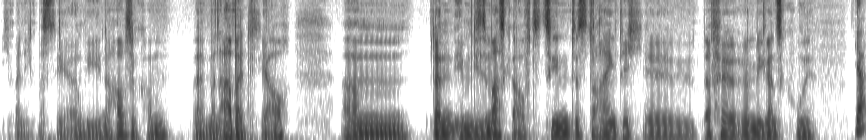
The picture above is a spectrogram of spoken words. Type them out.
ich meine, ich musste ja irgendwie nach Hause kommen, weil man arbeitet ja auch, ähm, dann eben diese Maske aufzuziehen, das ist doch eigentlich äh, dafür irgendwie ganz cool. Ja.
